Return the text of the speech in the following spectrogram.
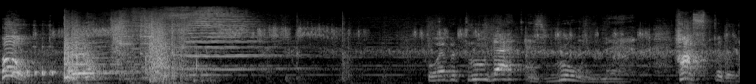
Who? Whoever threw that is ruined, man. Hospitalized.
